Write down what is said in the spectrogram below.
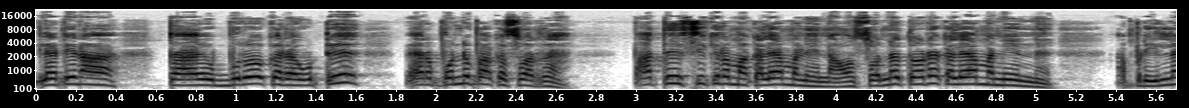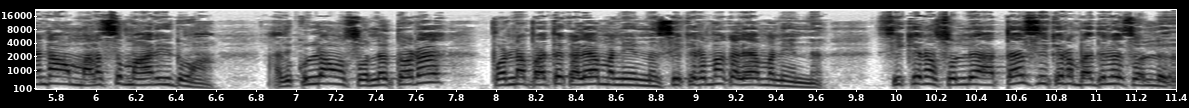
இல்லாட்டி நான் த புரோக்கரை விட்டு வேறு பொண்ணு பார்க்க சொல்கிறேன் பார்த்து சீக்கிரமாக கல்யாணம் பண்ணிடணும் அவன் சொன்னதோட கல்யாணம் பண்ணிடணும் அப்படி இல்லைன்னா அவன் மனசு மாறிடுவான். அதுக்குள்ளே அவன் சொன்னதோட பொண்ணை பார்த்து கல்யாணம் பண்ணிடணும் சீக்கிரமாக கல்யாணம் பண்ணிடணும் சீக்கிரம் சொல்லு அத்தா சீக்கிரம் பதிலாக சொல்லு.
